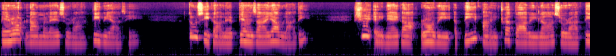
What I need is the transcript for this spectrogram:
ဘယ်တော့လာမလဲဆိုတာသိပြရစီသူ့စီကလည်းပြန်စာရောက်လာသည် ရှင့်အိမ်ထဲကရော်ဘီအပီးပိုင်ထွက်သွားပြီလားဆိုတာသိ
